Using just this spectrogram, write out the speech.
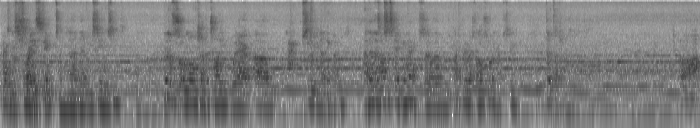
Apparently this human escaped and uh, nobody's seen him since. There was a sort of long chunk of time where um, absolutely nothing happened. And then there's us escaping now. So um, that's pretty much the whole story, guys. See? Don't touch him. Oh,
